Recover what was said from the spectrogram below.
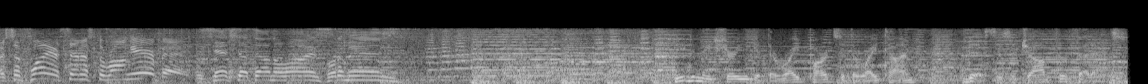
Our supplier sent us the wrong airbag. We can't shut down the line. Put them in. Need to make sure you get the right parts at the right time? This is a job for FedEx.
